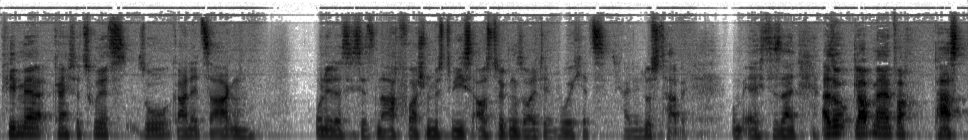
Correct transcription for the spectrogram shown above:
viel mehr kann ich dazu jetzt so gar nicht sagen ohne dass ich es jetzt nachforschen müsste, wie ich es ausdrücken sollte, wo ich jetzt keine Lust habe, um ehrlich zu sein. Also glaubt mir einfach, passt.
